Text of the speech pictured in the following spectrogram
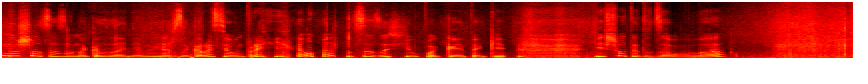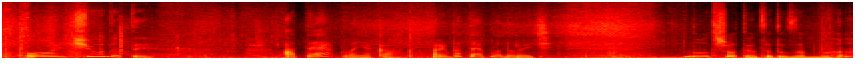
Ну що це за наказання? Ну я ж за карасьом приїхала. Що це за щупаки такі? І що ти тут забула? а? Ой, чудо ти. А тепла яка? Риба тепла, до речі. Ну от що ти оце тут забула?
